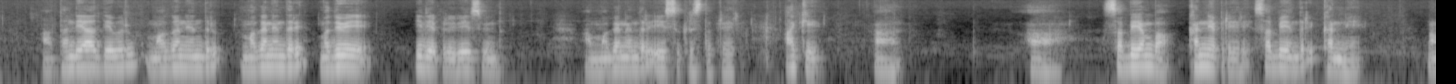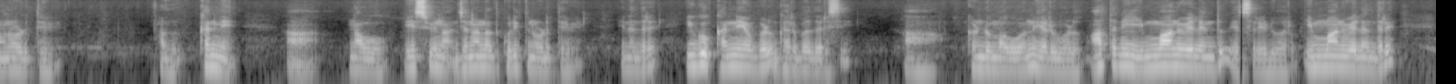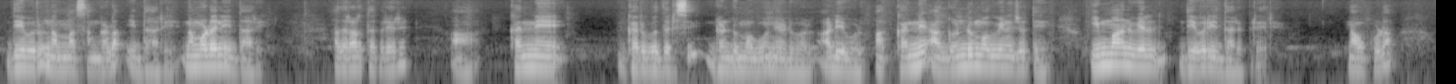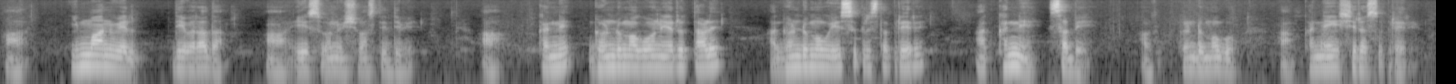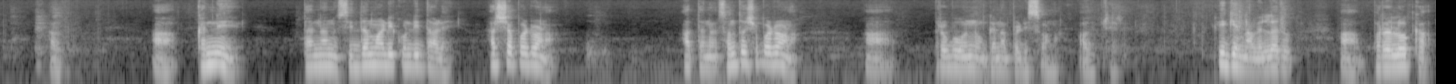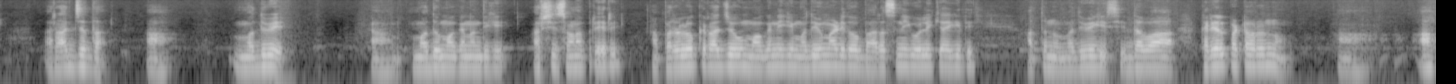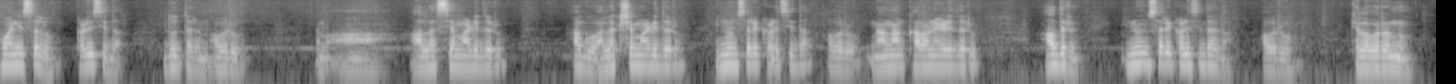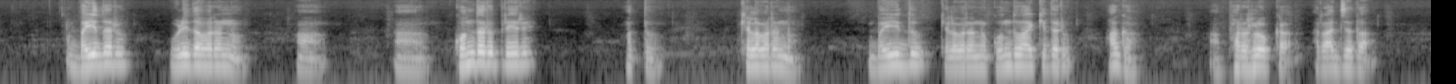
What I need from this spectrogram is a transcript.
ಆ ತಂದೆಯಾದ ದೇವರು ಮಗನೆಂದರು ಮಗನೆಂದರೆ ಮದುವೆ ಇದೆ ಪ್ರೇರೆ ಯೇಸುವಿಂದು. ಆ ಮಗನೆಂದರೆ ಯೇಸು ಕ್ರಿಸ್ತ ಪ್ರೇರೆ ಆಕೆ ಆ, ಆ, ಸಭೆ ಎಂಬ ಕನ್ಯೆ ಪ್ರೇರೆ ಸಭೆ ಎಂದರೆ ಕನ್ಯೆ. ನಾವು ನೋಡುತ್ತೇವೆ. ಹೌದು ಕನ್ಯೆ. ಆ, ನಾವು ಯೇಸುವಿನ ಜನನದ ಕುರಿತು ನೋಡುತ್ತೇವೆ. ಏನೆಂದರೆ ಈಗೂ ಕನ್ಯೆಯೊಬ್ಬಳು ಗರ್ಭ ಗಂಡು ಮಗುವನ್ನು ಹೆರುವಳು. ಆತನಿಗೆ ಇಮ್ಮಾನುವೇಲ್ ಎಂದು ಹೆಸರಿಡುವರು. ಇಮ್ಮಾನುವೇಲ್ ಎಂದರೆ ದೇವರು ನಮ್ಮ ಸಂಗಡ ಇದ್ದಾರೆ, ನಮ್ಮೊಡನೆ ಇದ್ದಾರೆ. ಅದರ ಅರ್ಥ ಪ್ರೇರೆ ಆ ಕನ್ಯೆ ಗರ್ಭ ಧರಿಸಿ ಗಂಡು ಮಗುವನ್ನು ಎಡುವಳು ಅಡಿಯುವಳು. ಆ ಕನ್ಯೆ, ಆ ಗಂಡು ಮಗುವಿನ ಜೊತೆ ಇಮ್ಮಾನುವೆಲ್ ದೇವರು ಇದ್ದಾರೆ ಪ್ರೇರೆ ನಾವು ಕೂಡ, ಆ ಇಮ್ಮಾನುವೆಲ್ ದೇವರಾದ, ಆ ಯೇಸುವನ್ನು ವಿಶ್ವಾಸಿಸಿದ್ದೇವೆ ಆ ಕನ್ಯೆ ಗಂಡು ಮಗುವನ್ನು ಏರುತ್ತಾಳೆ ಆ ಗಂಡು ಮಗು ಯೇಸು ಕ್ರಿಸ್ತ ಪ್ರೇರೆ ಆ ಕನ್ಯೆ ಸಭೆ. ಹೌದು. ಗಂಡು ಮಗು, ಆ ಕನ್ಯೆ ಶಿರಸ್ಸು ಪ್ರೇರೆ. ಹೌದು. ಆ ಕನ್ಯೆ ತನ್ನನ್ನು ಸಿದ್ಧ ಮಾಡಿಕೊಂಡಿದ್ದಾಳೆ. ಹರ್ಷ ಪಡೋಣ ಆತನ ಸಂತೋಷ ಪಡೋಣ ಆ ಪ್ರಭುವನ್ನು ಘನಪಡಿಸೋಣ. ಹೌದು ಪ್ರೇರೆ. ಹೀಗೆ ನಾವೆಲ್ಲರೂ ಆ ಪರಲೋಕ ರಾಜ್ಯದ ಆ ಮದುವೆ ಮಧುಮಗನೊಂದಿಗೆ ಹರ್ಷಿಸೋಣ ಪ್ರೇರಿ. ಆ ಪರಲೋಕ ರಾಜ್ಯವು ಮಗನಿಗೆ ಮದುವೆ ಮಾಡಿದ ಒಬ್ಬ ಅರಸನಿಗೆ ಹೋಲಿಕೆ ಆಗಿದೆ. ಆತನು ಮದುವೆಗೆ ಸಿದ್ಧವ ಕರೆಯಲ್ಪಟ್ಟವರನ್ನು ಆಹ್ವಾನಿಸಲು ಕಳುಹಿಸಿದ ದೂತರನ್ನು ಅವರು ನಮ್ಮ ಆಲಸ್ಯ ಮಾಡಿದರು ಹಾಗೂ ಅಲಕ್ಷ್ಯ ಮಾಡಿದರು. ಇನ್ನೊಂದು ಸರಿ ಕಳಿಸಿದ ಅವರು ನಾನಾ ಕಾರಣ ಹೇಳಿದರು. ಆದರೆ ಇನ್ನೊಂದು ಸರಿ ಕಳಿಸಿದಾಗ ಅವರು ಕೆಲವರನ್ನು ಬೈದರು, ಉಳಿದವರನ್ನು ಕೊಂದರು ಪ್ರೇರೆ ಮತ್ತು ಕೆಲವರನ್ನು ಬೈದು, ಕೆಲವರನ್ನು ಕೊಂದು ಹಾಕಿದರು. ಆಗ ಆ ಪರಲೋಕ ರಾಜ್ಯದ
